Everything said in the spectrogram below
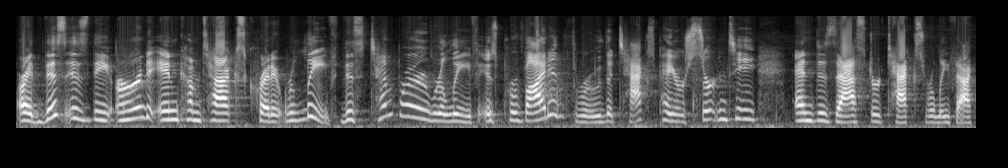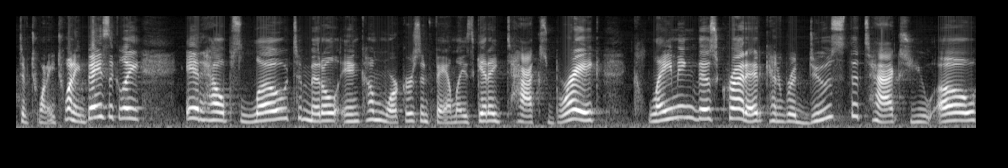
All right, this is the Earned Income Tax Credit Relief. This temporary relief is provided through the Taxpayer Certainty and Disaster Tax Relief Act of 2020. Basically, it helps low to middle income workers and families get a tax break. Claiming this credit can reduce the tax you owe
